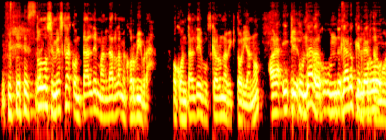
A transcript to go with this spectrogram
todo se mezcla con tal de mandar la mejor vibra o con tal de buscar una victoria, ¿no? Ahora, y, claro, claro que luego...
